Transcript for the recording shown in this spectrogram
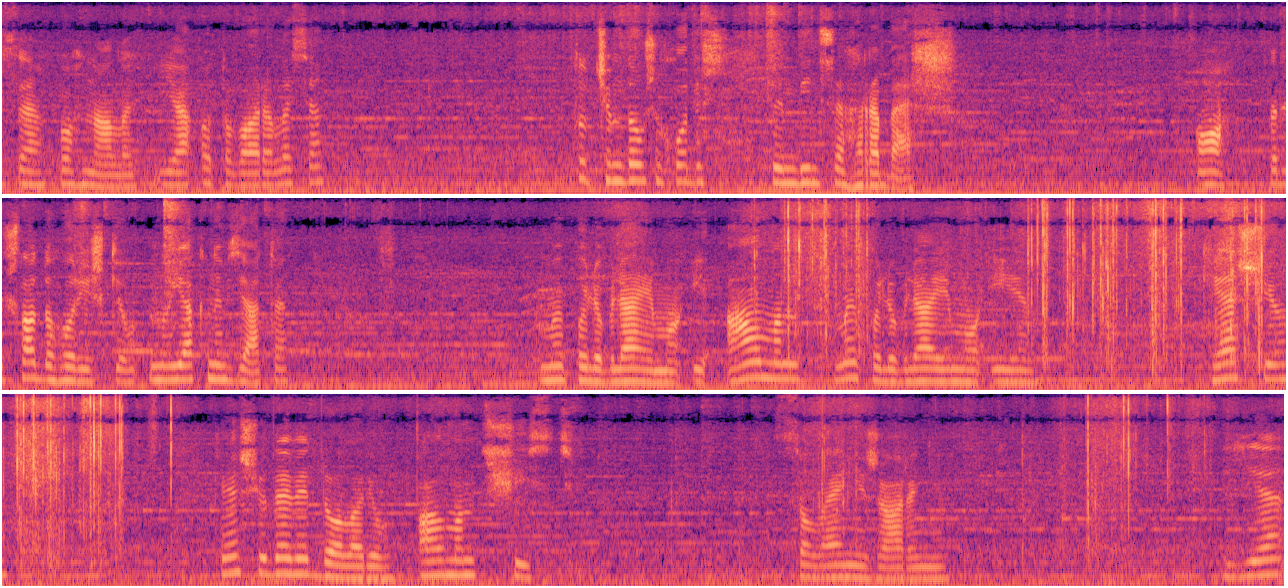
Все, погнали. Я отоварилася. Тут чим довше ходиш, тим більше грабеш. О, перейшла до горішків. Ну як не взяти? Ми полюбляємо і алмонд, ми полюбляємо і кешю. Кешю 9 доларів, алмонд 6. Солені жарені. Є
